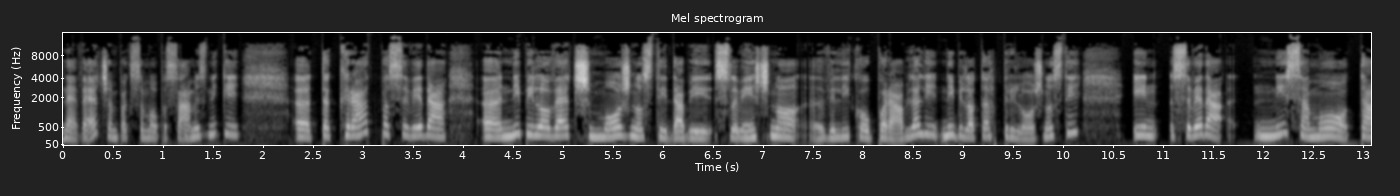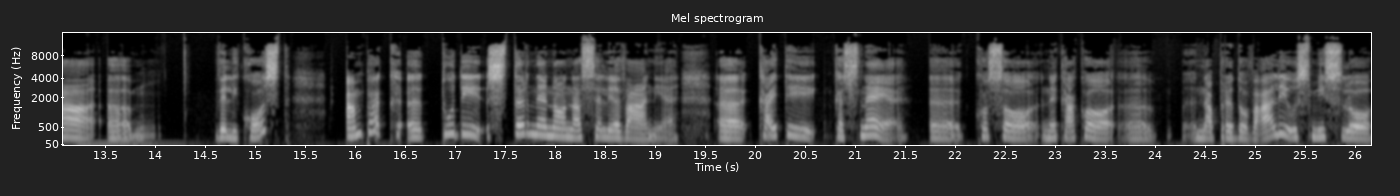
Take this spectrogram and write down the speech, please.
ne več, ampak samo posamezniki. Eh, takrat pa seveda eh, ni bilo več možnosti, da bi slovenščino eh, veliko uporabljali, ni bilo teh priložnosti in seveda ni samo ta um, velikost, ampak tudi strneno naseljevanje, kajti kasneje, ko so nekako eh, napredovali v smislu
